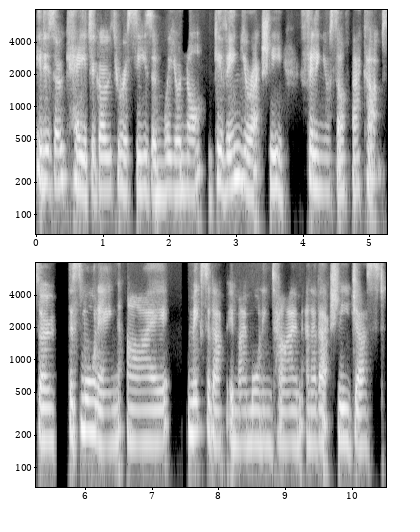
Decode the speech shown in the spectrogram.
it is okay to go through a season where you're not giving, you're actually filling yourself back up. So this morning, I mix it up in my morning time. And I've actually just,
